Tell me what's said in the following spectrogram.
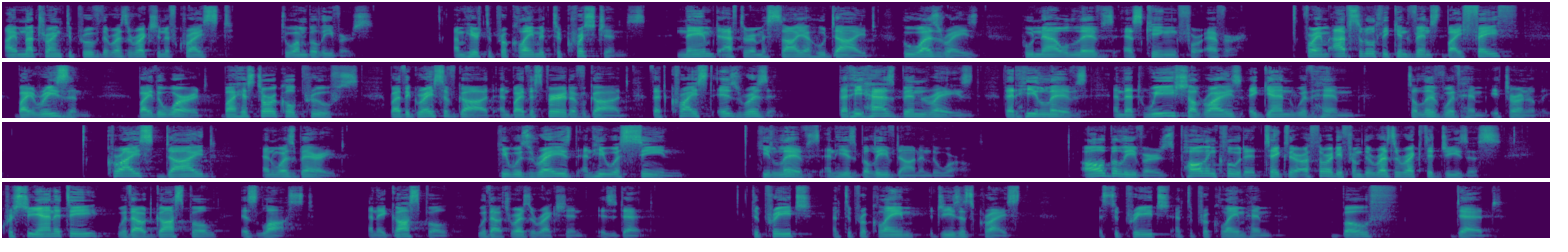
I am not trying to prove the resurrection of Christ to unbelievers. I'm here to proclaim it to Christians, named after a Messiah who died, who was raised, who now lives as king forever. For I am absolutely convinced by faith, by reason, by the word, by historical proofs, by the grace of God, and by the Spirit of God that Christ is risen that he has been raised, that he lives, and that we shall rise again with him to live with him eternally. Christ died and was buried. He was raised and he was seen. He lives and he is believed on in the world. All believers, Paul included, take their authority from the resurrected Jesus. Christianity without gospel is lost, and a gospel without resurrection is dead. To preach and to proclaim Jesus Christ is to preach and to proclaim him both dead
